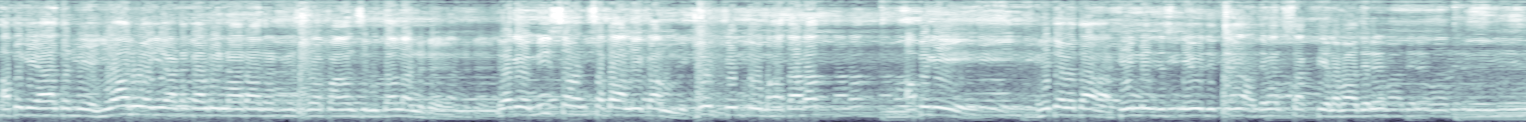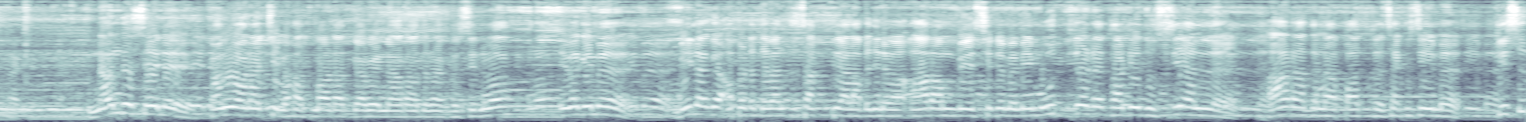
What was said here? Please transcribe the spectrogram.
අපගේ ආදරණීය යාළුවා අයියාට ගෞරවයෙන් ආරාධනා කර සිටිනවා පාන්සිල් දල්වන්නට එවැගේ මිසන් සභා ලේකම් ජූට් පින්තු මහතාට අපගේ හිතවතා ටීනේජර්ස් නියෝජිත දෙවන්ත ශක්තිය ලබා දෙන නන්දසේන කළුආරච්චි මහත්මයාටත් ගෞරවයෙන් ආරාධනා කර සිටිනවා. ඒ වගේම ඊළඟ අපට දෙවන්ත ශක්තිය ලබා දෙනවා ආරම්භයේ සිටම මේ මුද්‍රණ කටයුතු සියල්ල ආරාධනා පත්‍ර සැකසීම කිසිම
